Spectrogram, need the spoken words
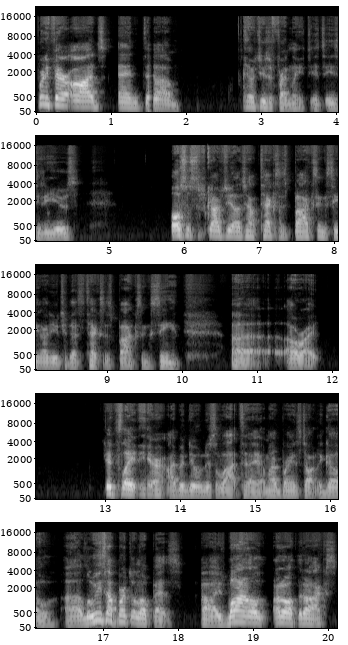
pretty fair odds and um, you know, it's user friendly. It's easy to use. Also, subscribe to the other channel, Texas Boxing Scene on YouTube. That's Texas Boxing Scene. Uh, all right. It's late here. I've been doing this a lot today. My brain's starting to go. Uh, Luis Alberto Lopez. Uh, he's wild, unorthodox,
